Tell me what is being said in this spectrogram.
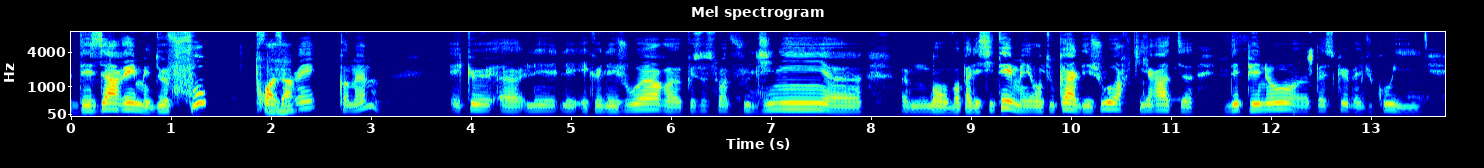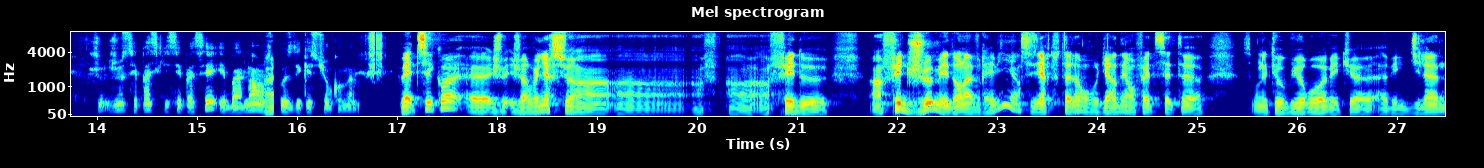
des arrêts, mais de fou, trois mmh arrêts quand même, et que, les les et que les joueurs, que ce soit Fulgini, bon, on va pas les citer, mais en tout cas des joueurs qui ratent, des pénaux, parce que, bah, du coup, ils je ne sais pas ce qui s'est passé, et ben là, on se pose des questions quand même. Mais tu sais quoi, euh, je, vais, je, vais, revenir sur un, un, un, fait de, un fait de jeu, mais dans la vraie vie. Hein. C'est-à-dire tout à l'heure, on regardait en fait cette. Euh, on était au bureau avec, euh, avec Dylan,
